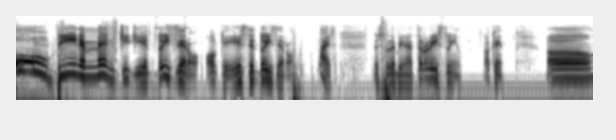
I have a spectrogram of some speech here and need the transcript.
Oh, bine, man, GG, e 2-0. Ok, este 2-0. Nice. Destul de bine. Terrorist win. Ok. Uh...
